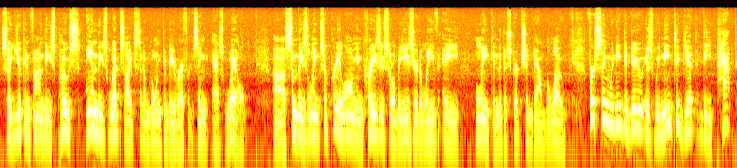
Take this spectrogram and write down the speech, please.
so you can find these posts and these websites that I'm going to be referencing as well. Uh, some of these links are pretty long and crazy, so it'll be easier to leave a link in the description down below. First thing we need to do is we need to get the PAT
